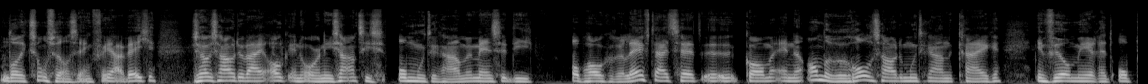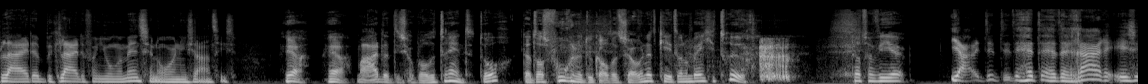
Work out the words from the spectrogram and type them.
Omdat ik soms wel eens denk van ja, weet je... zo zouden wij ook in organisaties om moeten gaan met mensen die op hogere leeftijd uh, komen... en een andere rol zouden moeten gaan krijgen... in veel meer het opleiden, begeleiden van jonge mensen in organisaties. Ja, ja, maar dat is ook wel de trend, toch? Dat was vroeger natuurlijk altijd zo en dat keert wel een beetje terug dat we weer... Ja, het, het, het, rare is,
